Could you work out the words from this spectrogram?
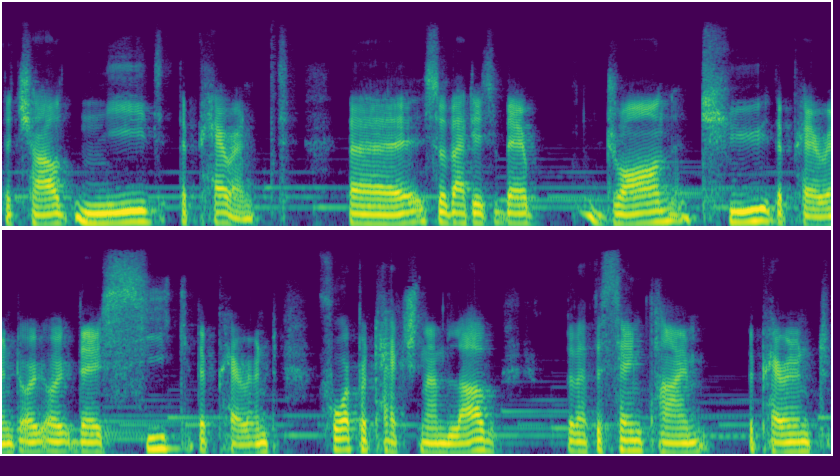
The child needs the parent. Uh, so that is they're drawn to the parent or, or they seek the parent for protection and love. But at the same time the parent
